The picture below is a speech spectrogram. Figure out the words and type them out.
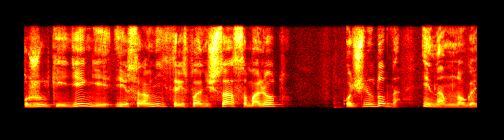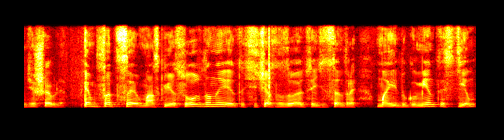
жуткие деньги. И сравнить 3,5 часа самолет очень удобно и намного дешевле. МФЦ в Москве созданы, это сейчас называются эти центры «Мои документы» с тем,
